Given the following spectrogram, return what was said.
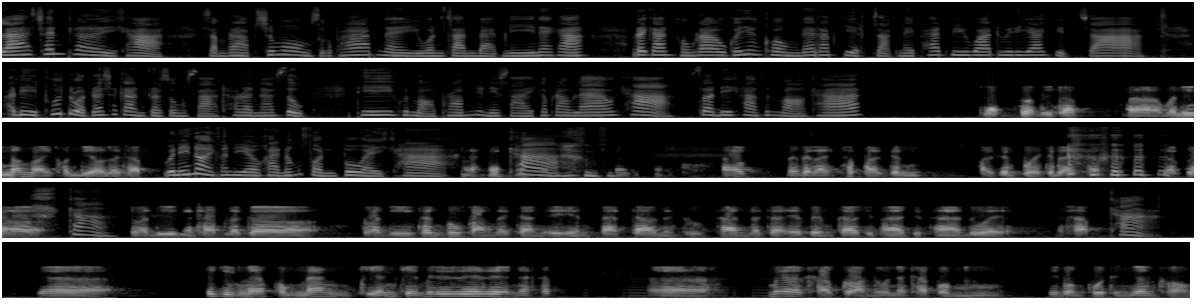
และเช่นเคยค่ะสำหรับชั่วโมงสุขภาพในวันจันทร์แบบนี้นะคะ รายการของเราก็ยังคงได้รับเกียรติจากนายแพทย์วิวัฒน์วิริยากิจจา อดีตผู้ตรวจราชการกระทรวงสาธารณสุข ที่คุณหมอพร้อมอยู่ในสายกับเราแล้วค่ะ สวัสดีค่ะคุณหมอคะครับสวัสดีครับอ่าวันนี้น้องหน่อยคนเดียวเลยครับ วันนี้หน่อยคนเดียวค่ะ น้องฝนป่วยค่ะ ค่ะเอาไม่เป็นไรถ้าผัดกันผัดกันป่วยก็ได้ครับ แล้วก็ค่ะสวัสดีนะครับ แล้วก็ สวัสดีท่านผู้ฟังรายการ AM 891 ทุกท่าน แล้วก็ FM 95.5 ด้วยนะครับ ค่ะก็ที่จริงนะผมนั่งเขียนเขียนไปเรื่อยๆนะครับ เอ่อเมื่อคราวก่อนนู้นนะครับ ผมที่ผมพูดถึงเรื่องของ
